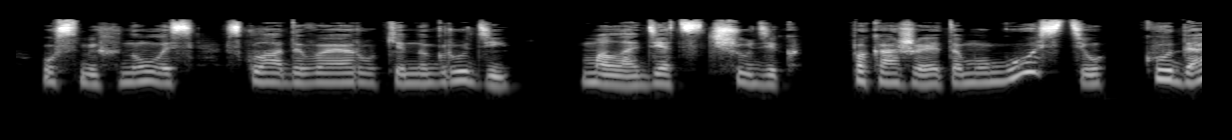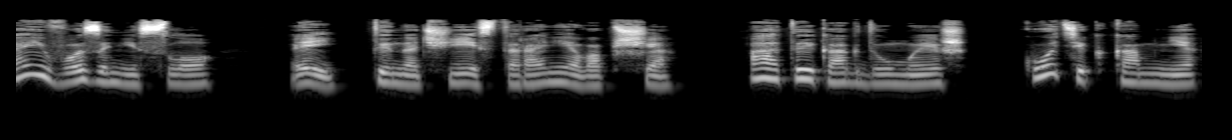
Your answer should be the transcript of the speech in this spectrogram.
— усмехнулась, складывая руки на груди. «Молодец, чудик! Покажи этому гостю, куда его занесло. Эй, ты на чьей стороне вообще? А ты как думаешь, котик ко мне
